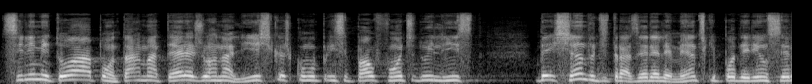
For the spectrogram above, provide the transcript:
se limitou a apontar matérias jornalísticas como principal fonte do ilícito, deixando de trazer elementos que poderiam ser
